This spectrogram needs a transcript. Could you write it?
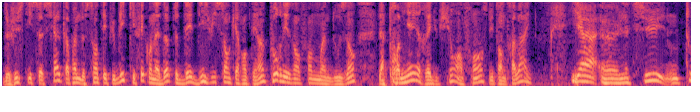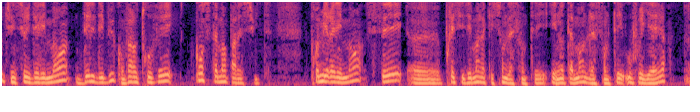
de justice sociale qu'un problème de santé publique qui fait qu'on adopte dès 1841, pour des enfants de moins de 12 ans, la première réduction en France du temps de travail. Il y a euh, là-dessus toute une série d'éléments dès le début qu'on va retrouver constamment par la suite. Premier élément, c'est euh, précisément la question de la santé, et notamment de la santé ouvrière. Euh,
